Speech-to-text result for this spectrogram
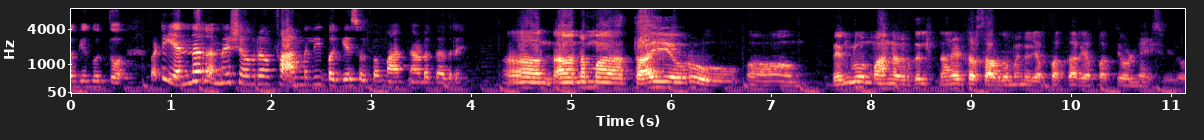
ಬಗ್ಗೆ ಗೊತ್ತು. ಬಟ್ ಎನ್ ಆರ್ ರಮೇಶ್ ಅವರ ಫ್ಯಾಮಿಲಿ ಬಗ್ಗೆ ಸ್ವಲ್ಪ ಮಾತನಾಡೋದಾದ್ರೆ. ನಮ್ಮ ತಾಯಿಯವರು ಬೆಂಗಳೂರು ಮಹಾನಗರದಲ್ಲಿ ನಾನು ಹೇಳ್ತಾರೆ ಸಾವಿರದ ಒಂಬೈನೂರ ಎಪ್ಪತ್ತಾರು ಎಪ್ಪತ್ತೇಳನೇ ಇಸ್ವಿದು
